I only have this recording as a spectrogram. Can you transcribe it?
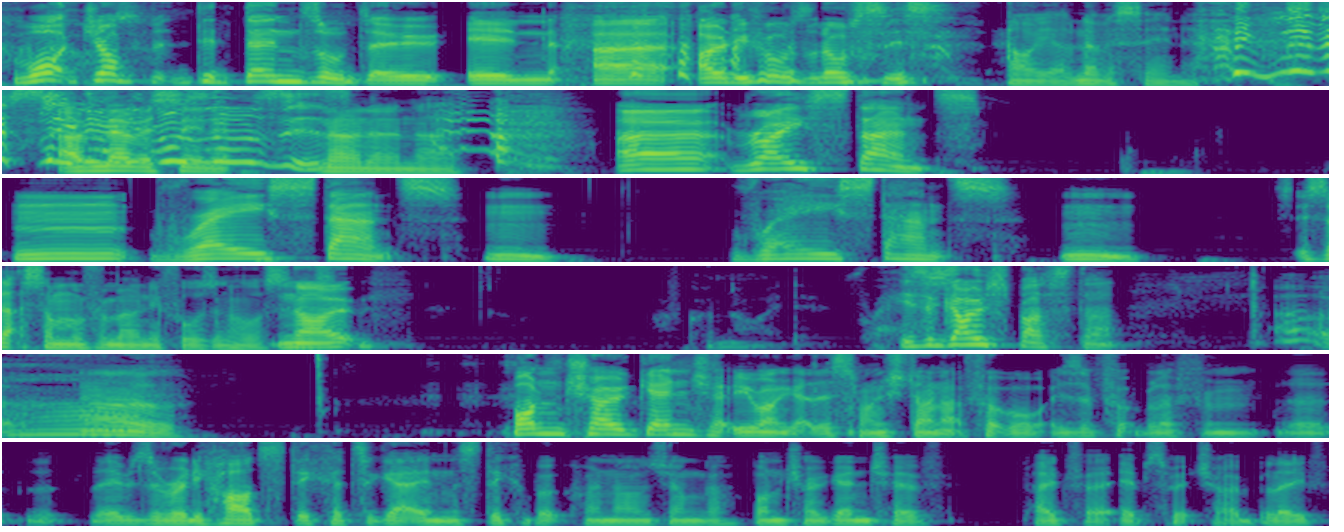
What job did Denzel do in uh, Only Fools and Horses? Oh yeah, I've never seen it. I've never seen I've Only never Fools seen and it. No, no, no. Uh, Ray Stantz. Mm, Ray Stantz. Mm. Ray Stantz. Mm. Is that someone from Only Fools and Horses? No, I've got no idea. Ray he's a. Ghostbuster. Oh. Boncho Genchev. You won't get this one. You don't like football. He's a footballer from. The, the, it was a really hard sticker to get in the sticker book when I was younger. Boncho Genchev played for Ipswich, I believe.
